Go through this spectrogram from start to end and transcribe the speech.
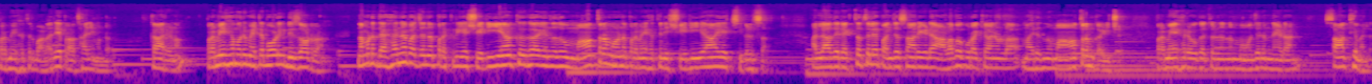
പ്രമേഹത്തിൽ വളരെ പ്രാധാന്യമുണ്ട്. കാരണം പ്രമേഹം ഒരു മെറ്റബോളിക് ഡിസോർഡറാണ് നമ്മുടെ ദഹനപചന പ്രക്രിയ ശരിയാക്കുക എന്നത് മാത്രമാണ് പ്രമേഹത്തിന്റെ ശരിയായ ചികിത്സ. അല്ലാതെ രക്തത്തിലെ പഞ്ചസാരയുടെ അളവ് കുറയ്ക്കാനുള്ള മരുന്ന് മാത്രം കഴിച്ച് പ്രമേഹ രോഗത്തിൽ നിന്നും മോചനം നേടാൻ സാധ്യമല്ല.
